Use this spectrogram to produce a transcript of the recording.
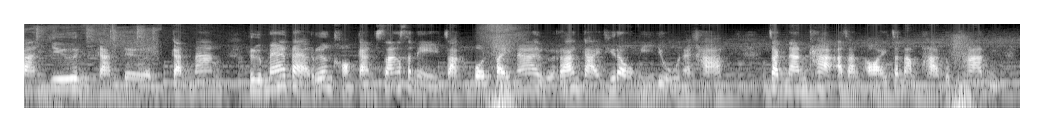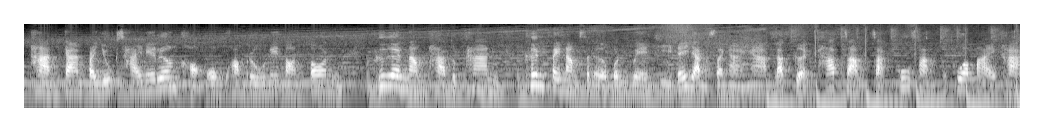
การยืน การเดิน การนั่ง หรือแม้แต่เรื่องของการสร้างเสน่ห์จากบนใบหน้าหรือร่างกายที่เรามีอยู่นะคะ จากนั้นค่ะอาจารย์ออยจะนำพาทุกท่าน ผ่านการประยุกต์ใช้ในเรื่องขององค์ความรู้ในตอนต้น เพื่อนำพาทุกท่านขึ้นไปนำเสนอบนเวทีได้อย่างสง่างาม และเกิดภาพจำจากผู้ฟังทั่วไปค่ะ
